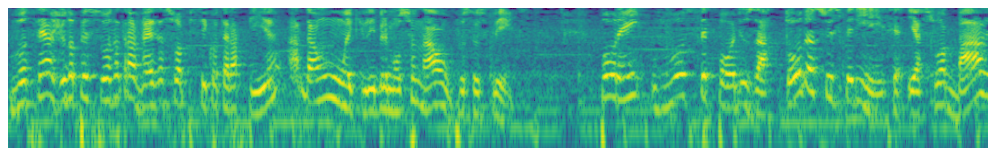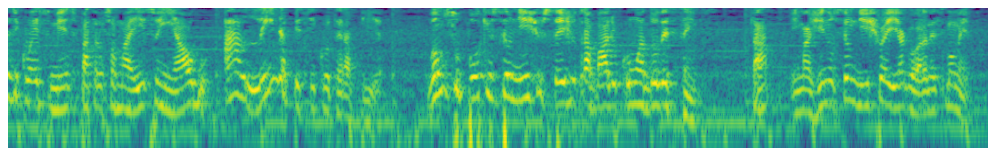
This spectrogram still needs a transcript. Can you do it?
Você ajuda pessoas através da sua psicoterapia a dar um equilíbrio emocional para os seus clientes. Porém, você pode usar toda a sua experiência e a sua base de conhecimento para transformar isso em algo além da psicoterapia. Vamos supor que o seu nicho seja o trabalho com adolescentes, tá? Imagina o seu nicho aí agora nesse momento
